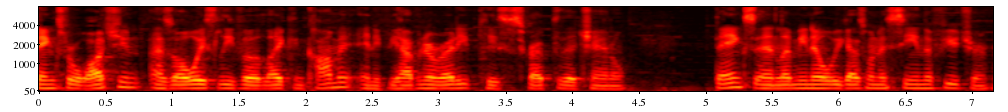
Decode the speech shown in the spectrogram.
Thanks for watching. As always, leave a like and comment. And if you haven't already, please subscribe to the channel. Thanks, and let me know what you guys want to see in the future.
